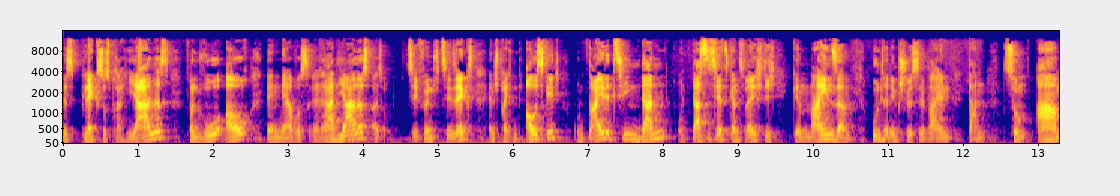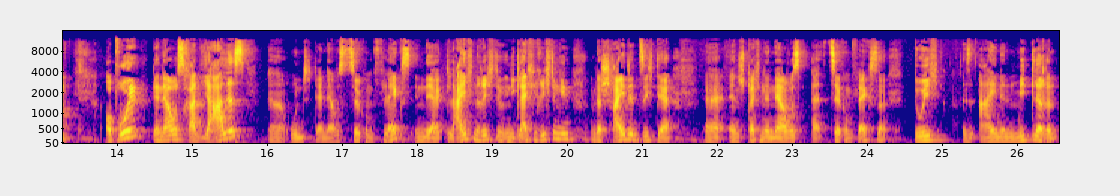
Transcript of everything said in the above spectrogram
des Plexus brachialis, von wo auch der Nervus radialis, also C5, C6 entsprechend ausgeht und beide ziehen dann, und das ist jetzt ganz wichtig, gemeinsam unter dem Schlüsselbein dann zum Arm. Obwohl der Nervus radialis äh, und der Nervus circumflex in der gleichen Richtung, in die gleiche Richtung gehen, unterscheidet sich der äh, entsprechende Nervus äh, circumflex durch einen mittleren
